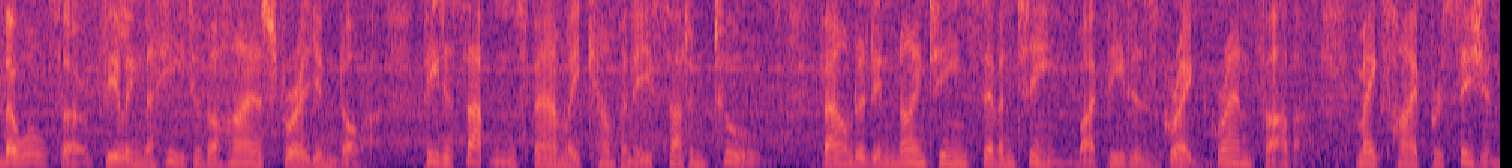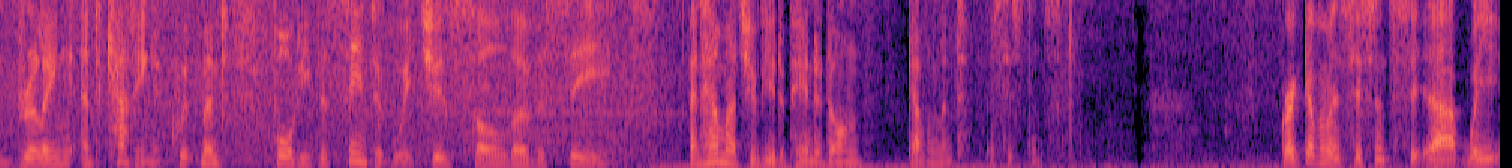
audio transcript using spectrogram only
Though also feeling the heat of a high Australian dollar, Peter Sutton's family company, Sutton Tools, founded in 1917 by Peter's great-grandfather, makes high-precision drilling and cutting equipment, 40% of which is sold overseas. And how much have you depended on government assistance? Great government assistance, uh, we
